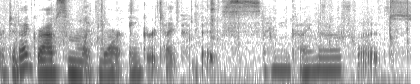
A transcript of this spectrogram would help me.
Or did I grab some like more anchor type bits? I mean, kind of, but...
